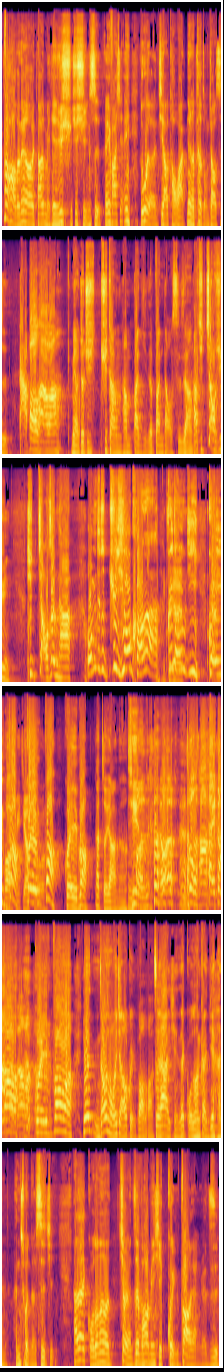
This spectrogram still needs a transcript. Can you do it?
不好的那个，然后每天去巡去巡视，哎，发现哎，如果有人接到投案，那个特种教师打爆他吗？没有就去去当他们班级的班导师，这样，然后去教训。去矫正他，我们就是巨球狂啊！鬼这个头鹰击，鬼爆鬼多爆，鬼爆。那这样呢？你落差太大了，知道吗？鬼爆啊！因为你知道为什么会讲到鬼爆吗？这他以前在国中干一件很很蠢的事情，他在国中那个校园制服后面写“鬼爆”两个字，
